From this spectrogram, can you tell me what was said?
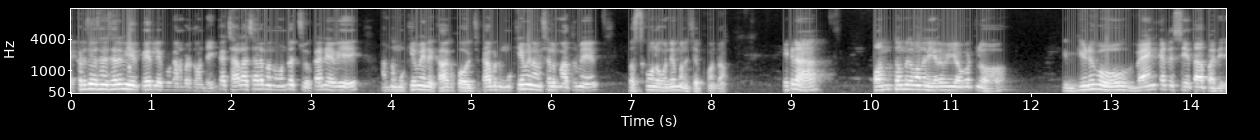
ఎక్కడ చూసినా సరే వీరి పేర్లు ఎక్కువ కనబడుతూ ఉంటాయి. ఇంకా చాలా చాలా మనం ఉండొచ్చు కానీ అవి అంత ముఖ్యమైనవి కాకపోవచ్చు. కాబట్టి ముఖ్యమైన అంశాలు మాత్రమే పుస్తకంలో ఉండే మనం చెప్పుకుంటాం. ఇక్కడ పంతొమ్మిది వందల ఇరవై ఒకటిలో గిడుగు వెంకట సీతాపతి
